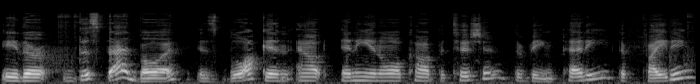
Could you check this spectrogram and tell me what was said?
either this bad boy is blocking out any and all competition. They're being petty. They're fighting.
